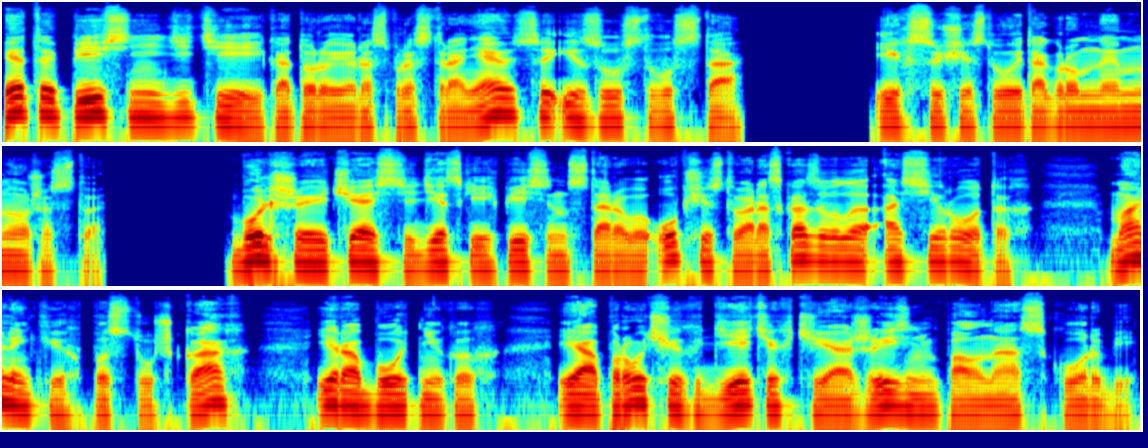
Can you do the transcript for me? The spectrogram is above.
Это песни детей, которые распространяются из уст в уста. Их существует огромное множество. Большая часть детских песен старого общества рассказывала о сиротах, маленьких пастушках и работниках, и о прочих детях, чья жизнь полна скорби.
